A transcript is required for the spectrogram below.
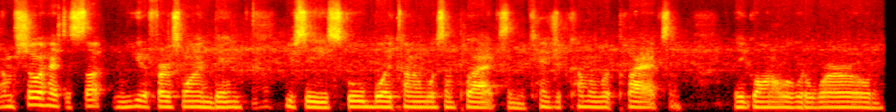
I'm sure it has to suck when you're the first one, then you see Schoolboy coming with some plaques and Kendrick coming with plaques, and they going all over the world. And,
